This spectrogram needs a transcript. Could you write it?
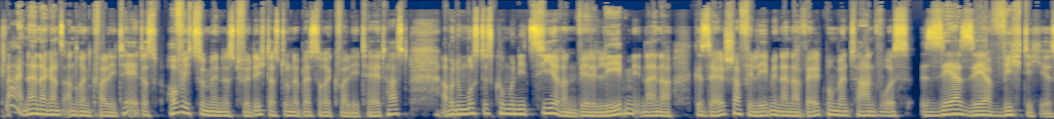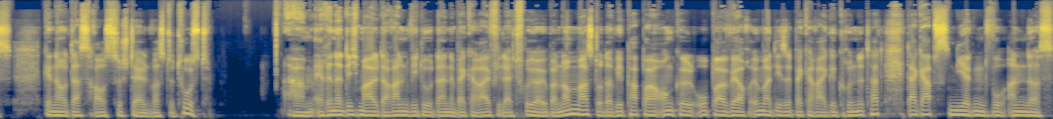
Klar, in einer ganz anderen Qualität. Das hoffe ich zumindest für dich, dass du eine bessere Qualität hast. Aber du musst es kommunizieren. Wir leben in einer Gesellschaft, wir leben in einer Welt momentan, wo es sehr, sehr wichtig ist, genau das rauszustellen, was du tust. Ähm, erinnere dich mal daran, wie du deine Bäckerei vielleicht früher übernommen hast oder wie Papa, Onkel, Opa, wer auch immer diese Bäckerei gegründet hat. Da gab's nirgendwo anders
